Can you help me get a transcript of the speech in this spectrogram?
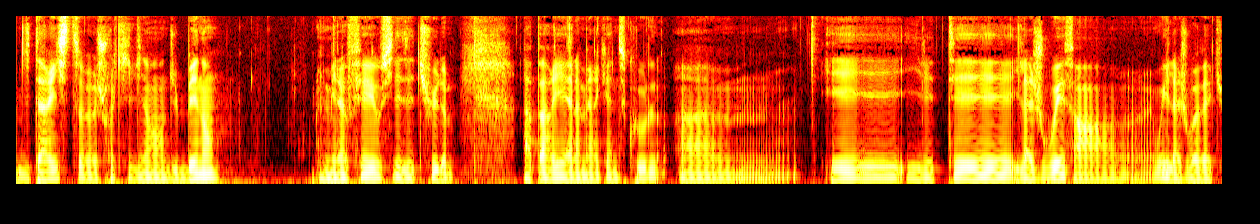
guitariste, je crois qu'il vient du Bénin, mais il a fait aussi des études à Paris à l'American School. et il était, il a joué, enfin, oui, il a joué avec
